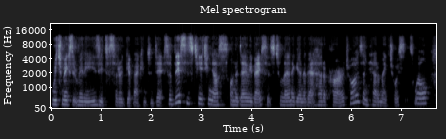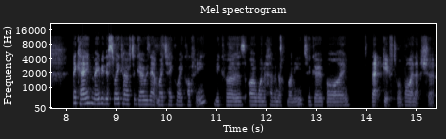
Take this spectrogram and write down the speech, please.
which makes it really easy to sort of get back into debt. So this is teaching us on a daily basis to learn again about how to prioritize and how to make choices. Well, okay, maybe this week I have to go without my takeaway coffee because I want to have enough money to go buy that gift or buy that shirt.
